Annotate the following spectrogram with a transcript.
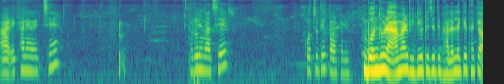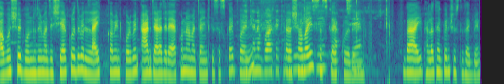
আর এখানে হয়েছে রুই মাছের কচু দিয়ে তরকারি। বন্ধুরা আমার ভিডিওটি যদি ভালো লেগে থাকে অবশ্যই বন্ধুদের মাঝে শেয়ার করে দেবেন লাইক কমেন্ট করবেন আর যারা যারা এখনও আমার চ্যানেলকে সাবস্ক্রাইব করেনি তারা সবাই সাবস্ক্রাইব করে দেবেন। বাই ভালো থাকবেন সুস্থ থাকবেন।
